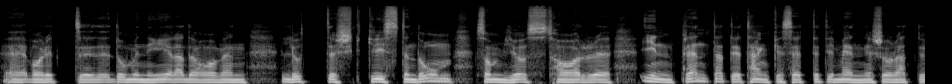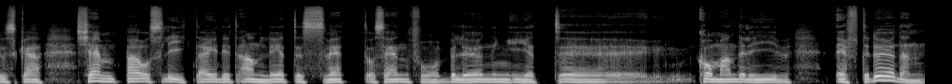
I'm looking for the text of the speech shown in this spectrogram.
eh, varit eh, dominerade av en luthersk kristendom som just har eh, inpräntat det tankesättet i människor att du ska kämpa och slita i ditt anletes svett och sen få belöning i ett eh, kommande liv efter döden.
